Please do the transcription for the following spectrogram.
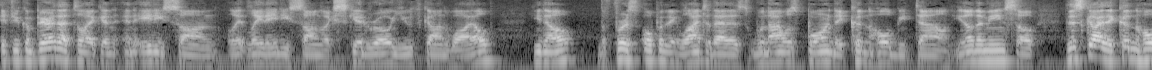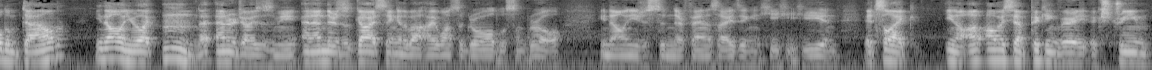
if you compare that to like an, an '80s song, late late '80s song like Skid Row, "Youth Gone Wild," you know, the first opening line to that is, "When I was born, they couldn't hold me down." You know what I mean? So this guy, they couldn't hold him down, you know, and you're like, mm, that energizes me. And then there's this guy singing about how he wants to grow old with some girl, you know, and you're just sitting there fantasizing and he he he. And it's like, you know, obviously I'm picking very extreme,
